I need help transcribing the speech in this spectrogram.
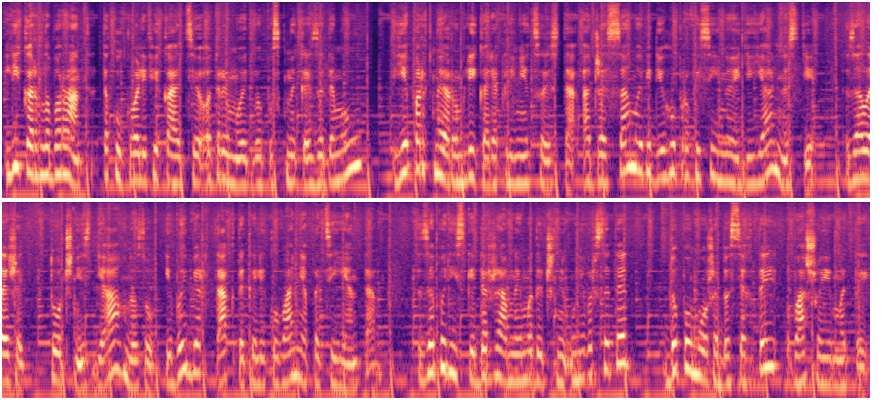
Лікар-лаборант таку кваліфікацію отримують випускники ЗДМУ, є партнером лікаря-клініциста, адже саме від його професійної діяльності залежить точність діагнозу і вибір тактики лікування пацієнта. Запорізький державний медичний університет допоможе досягти вашої мети.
